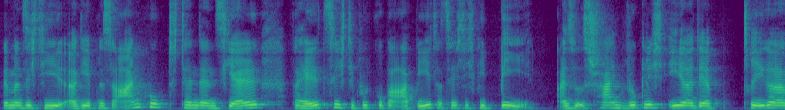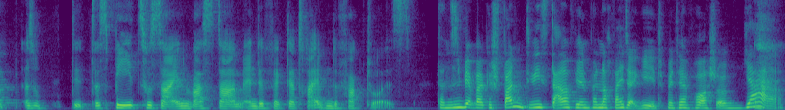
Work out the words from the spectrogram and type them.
wenn man sich die Ergebnisse anguckt, tendenziell verhält sich die Blutgruppe AB tatsächlich wie B. Also es scheint wirklich eher der Träger, also das B zu sein, was da im Endeffekt der treibende Faktor ist. Dann sind wir aber gespannt, wie es da auf jeden Fall noch weitergeht mit der Forschung. Ja,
